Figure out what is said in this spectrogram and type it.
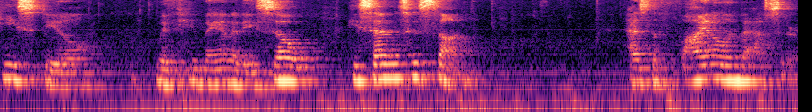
peace deal with humanity. So he sends his son as the final ambassador.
